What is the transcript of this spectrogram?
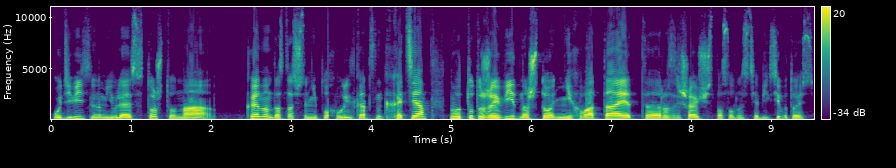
удивительным является то, что на Canon достаточно неплохо выглядит картинка, хотя, ну вот тут уже видно, что не хватает э, разрешающей способности объектива, то есть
